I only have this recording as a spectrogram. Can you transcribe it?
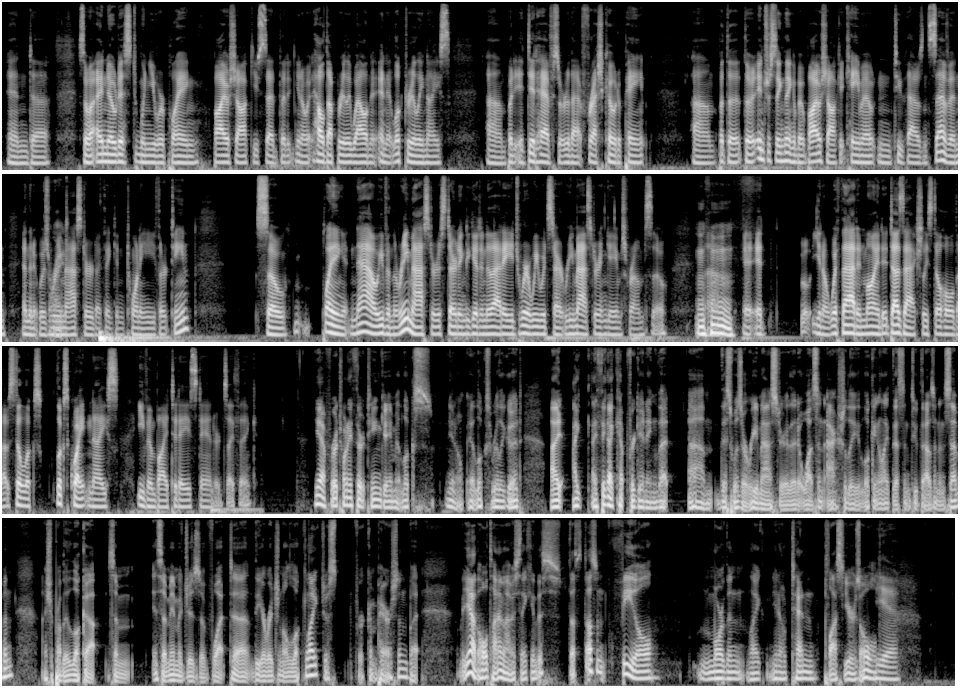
and uh, so I noticed when you were playing Bioshock, you said that it, you know it held up really well and it, and it looked really nice, um, but it did have sort of that fresh coat of paint. Um, but the the interesting thing about Bioshock, it came out in 2007, and then it was Right. remastered, I think, in 2013. So playing it now, even the remaster is starting to get into that age where we would start remastering games from. So Mhm. um, it, it, you know, with that in mind, it does actually still hold up. Still looks looks quite nice, even by today's standards. I think. Yeah, for a 2013 game, it looks you know it looks really good. I I, I think I kept forgetting that um, this was a remaster, that it wasn't actually looking like this in 2007. I should probably look up some some images of what uh, the original looked like just for comparison. But, but yeah, the whole time I was thinking this this doesn't feel more than like you know 10 plus years old. Yeah.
